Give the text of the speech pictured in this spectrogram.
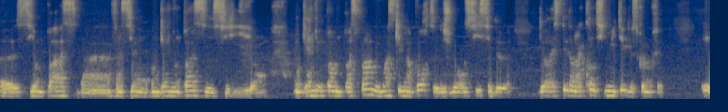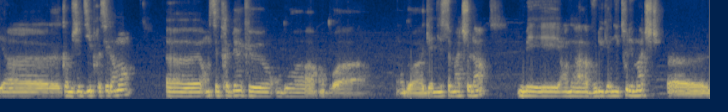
Euh, si on passe, ben, enfin, si on, on gagne, on passe. Si on ne gagne pas, on ne passe pas. Mais moi, ce qui m'importe, les joueurs aussi, c'est de, de rester dans la continuité de ce que l'on fait. Et euh, comme j'ai dit précédemment, on sait très bien qu'on doit, on doit, on doit gagner ce match-là, mais on a voulu gagner tous les matchs euh,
